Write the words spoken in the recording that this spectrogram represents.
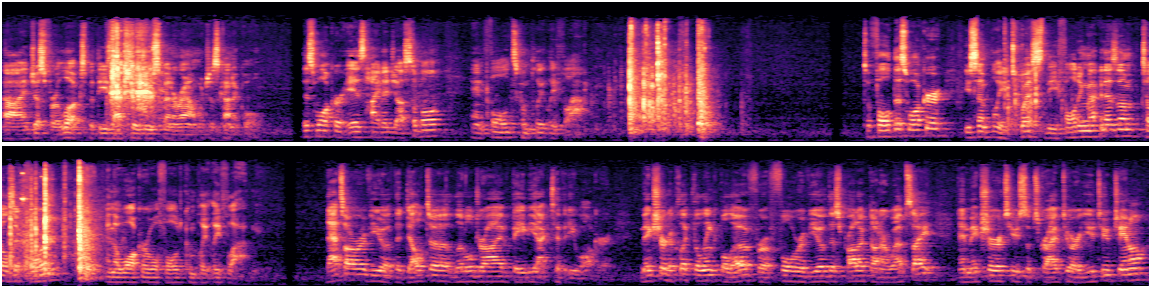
uh, and just for looks, but these actually do spin around, which is kind of cool. This walker is height adjustable and folds completely flat. To fold this walker, you simply twist the folding mechanism, tilt it forward, and the walker will fold completely flat. That's our review of the Delta Little Drive Baby Activity Walker. Make sure to click the link below for a full review of this product on our website and make sure to subscribe to our YouTube channel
